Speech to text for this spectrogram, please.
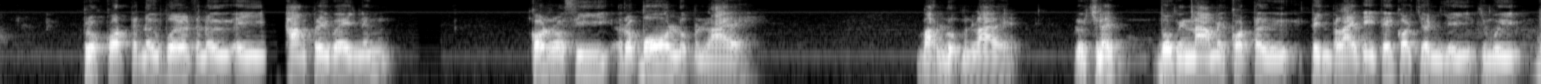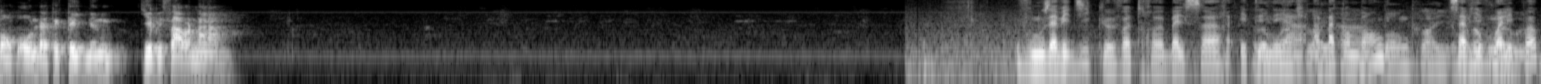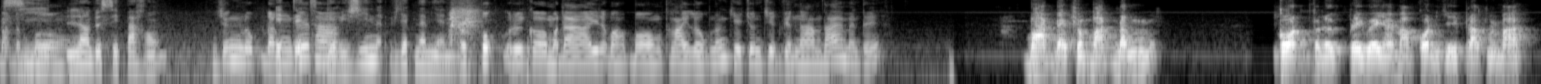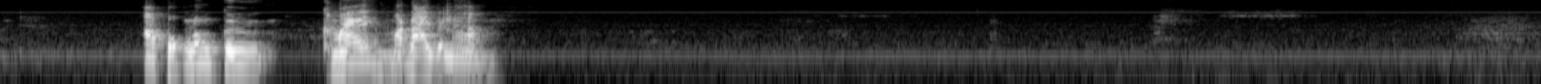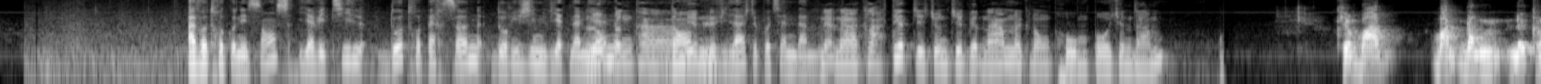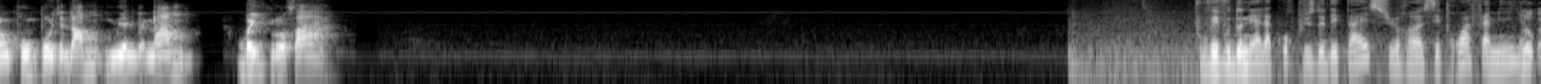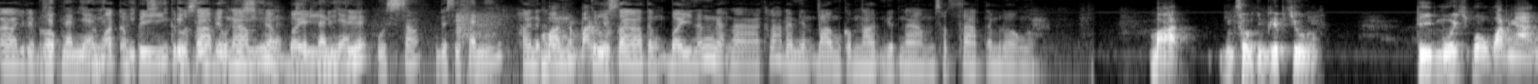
ព្រោះគាត់ទៅនៅវិលទៅនៅអីខាងព្រៃវែងហ្នឹងគាត់រកស៊ីរបរលក់បន្លែបាទលក់បន្លែដូច្នេះបើវៀតណាមឯងគាត់ទៅទិញបន្លែទីទេគាត់ច្រើននិយាយជាមួយបងប្អូនដែលទៅទិញហ្នឹងជាភាសាវៀតណាម Vous nous avez dit que votre belle-sœur était née à, à Battambang. Saviez-vous à l'époque si l'un de ses parents était d'origine vietnamienne? À votre connaissance, y avait-il d'autres personnes d'origine vietnamienne dans le village de Pochendam? Pouvez-vous donner à la Cour plus de détails sur euh, ces trois familles vietnamiennes et qui étaient d'origine vietnamienne au sein de ces familles ហើយនៅក្នុងគ្រួសារទាំង3ហ្នឹងអ្នកណាខ្លះដែលមានដើមកំណើតវៀតណាមសុទ្ធសាធតែម្ដងនោះបាទខ្ញុំសូមជម្រាបជូនទី1ឈ្មោះវ៉ាន់ងាង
